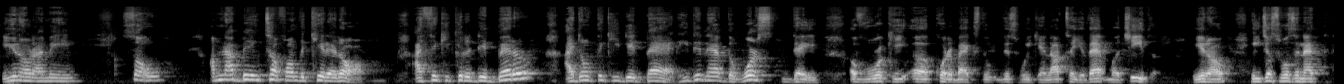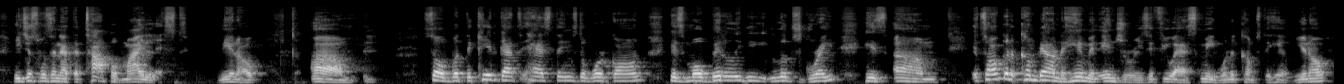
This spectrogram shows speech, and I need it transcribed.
you know what i mean so i'm not being tough on the kid at all i think he could have did better i don't think he did bad he didn't have the worst day of rookie uh, quarterbacks th- this weekend i'll tell you that much either you know he just wasn't at he just wasn't at the top of my list you know um so, but the kid got has things to work on. His mobility looks great. His um, it's all gonna come down to him and injuries, if you ask me, when it comes to him, you know,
